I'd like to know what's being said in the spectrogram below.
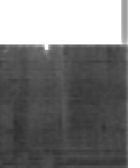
Legend of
